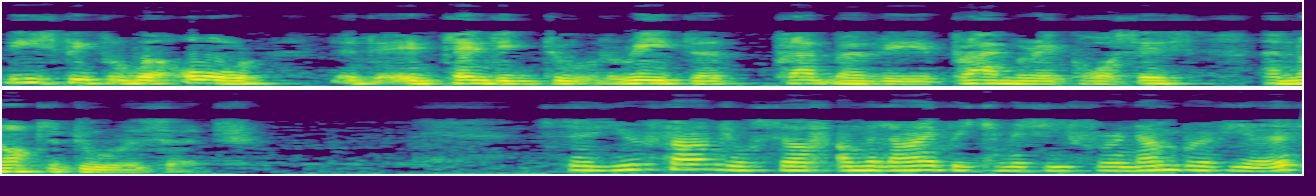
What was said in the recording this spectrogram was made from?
these people were all intending to read the primary, primary courses and not to do research. So you found yourself on the library committee for a number of years.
